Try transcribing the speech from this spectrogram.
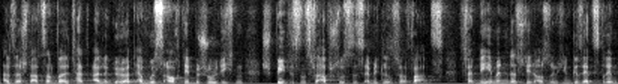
Also der Staatsanwalt hat alle gehört. Er muss auch den Beschuldigten spätestens vor Abschluss des Ermittlungsverfahrens vernehmen. Das steht ausdrücklich im Gesetz drin,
